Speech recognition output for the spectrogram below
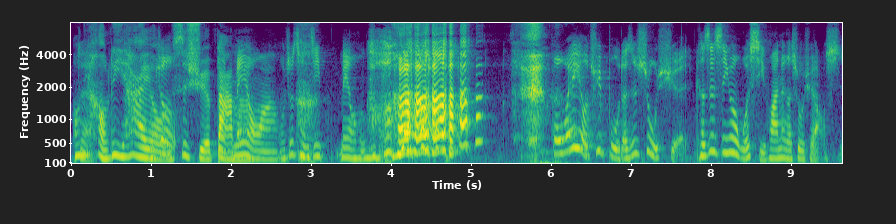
哦，你好厉害哦！是学霸吗？没有啊，我就成绩没有很好。我唯一有去补的是数学，可是是因为我喜欢那个数学老师。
